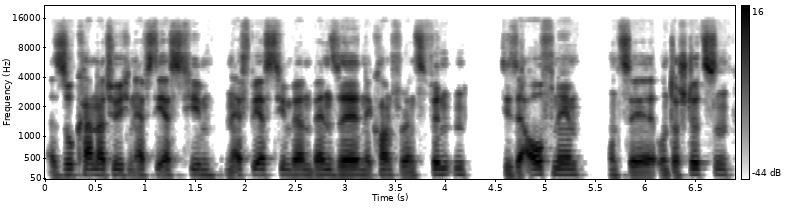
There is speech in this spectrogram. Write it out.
also so kann natürlich ein FCS-Team ein FBS-Team werden, wenn sie eine Conference finden, die sie aufnehmen und sie unterstützen.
